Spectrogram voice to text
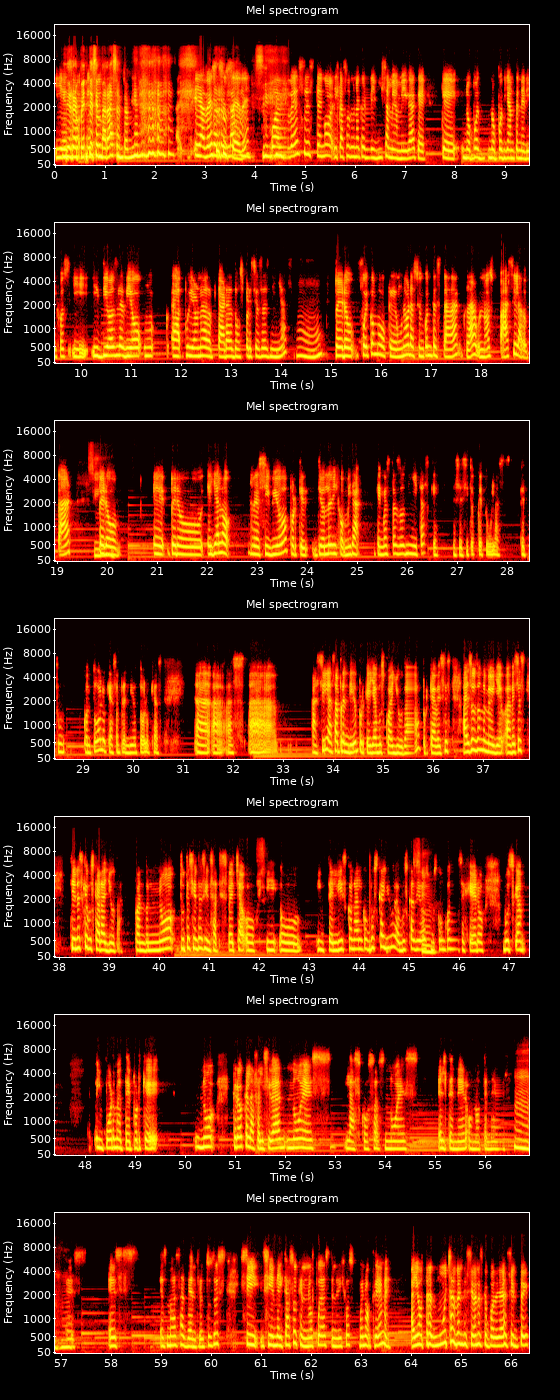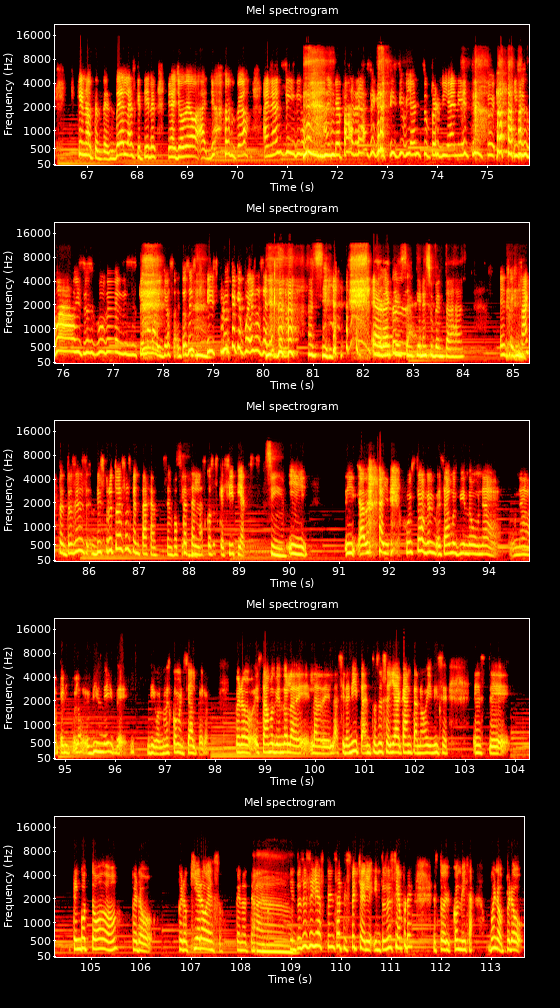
Y, de repente se embarazan también. Y a veces sucede. O a veces tengo el caso de una queridísima mi amiga que, que no, no podían tener hijos y, y Dios le dio, pudieron adoptar a dos preciosas niñas. Mm. Pero fue como que una oración contestada. Claro, no es fácil adoptar, pero, eh, pero ella lo recibió porque Dios le dijo, mira, tengo estas dos niñitas que necesito que tú las, que tú con todo lo que has aprendido, todo lo que has, así has aprendido porque ella buscó ayuda, porque a veces, a eso es donde me llevo, a veces tienes que buscar ayuda. Cuando no, tú te sientes insatisfecha o, o infeliz con algo, busca ayuda, busca a Dios, busca un consejero, busca, infórmate, porque no, creo que la felicidad no es las cosas, no es el tener o no tener, es, es es más adentro. Entonces, si, si en el caso que no puedas tener hijos, bueno, créeme, hay otras muchas bendiciones que podría decirte que no te desvelas, que tienes, mira, yo veo a, yo veo a Nancy y digo, ay, qué padre, hace ejercicio bien, súper bien, y, esto, y dices, wow, y sus jugos, y dices, qué maravilloso. Entonces, disfruta que puedes hacer esto, ¿no? Sí, la verdad que sí, tiene sus ventajas. Exacto, entonces disfruto de esas ventajas, enfócate en las cosas que sí tienes. Sí. Y, y a ver, justo estábamos viendo una, una película de Disney, de, digo, no es comercial, pero, pero estábamos viendo la de, la de la sirenita, entonces ella canta, ¿no? Y dice, este, tengo todo, pero, pero quiero eso que no tengo. Ah. Y entonces ella está insatisfecha, entonces siempre estoy con mi hija, bueno, pero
